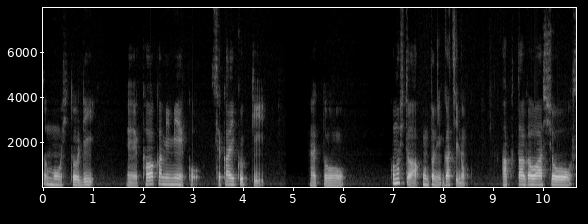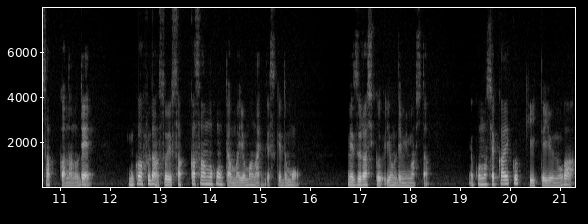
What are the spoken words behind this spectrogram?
ともう一人、えー、川上美恵子世界クッキーえっとこの人は本当にガチの芥川賞作家なので僕は普段そういう作家さんの本ってあんま読まないんですけども珍しく読んでみました。この世界クッキーっていうのが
